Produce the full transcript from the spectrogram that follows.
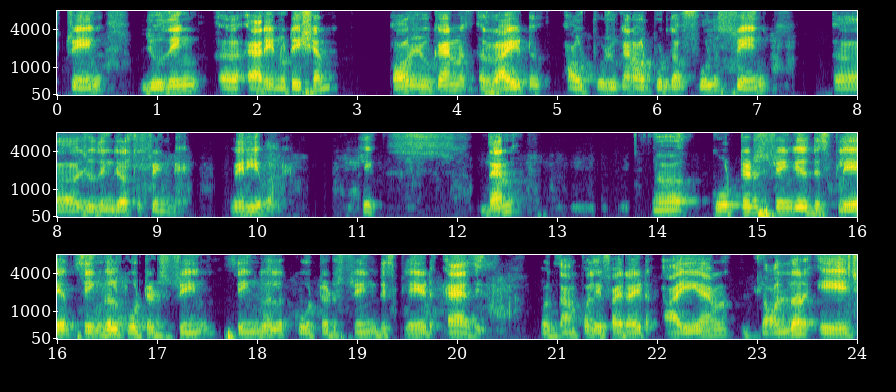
string using uh, array notation or you can write output you can output the full string uh, using just string name variable name okay then quoted string is displayed single quoted string single quoted string displayed as is for example if i write i am dollar age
